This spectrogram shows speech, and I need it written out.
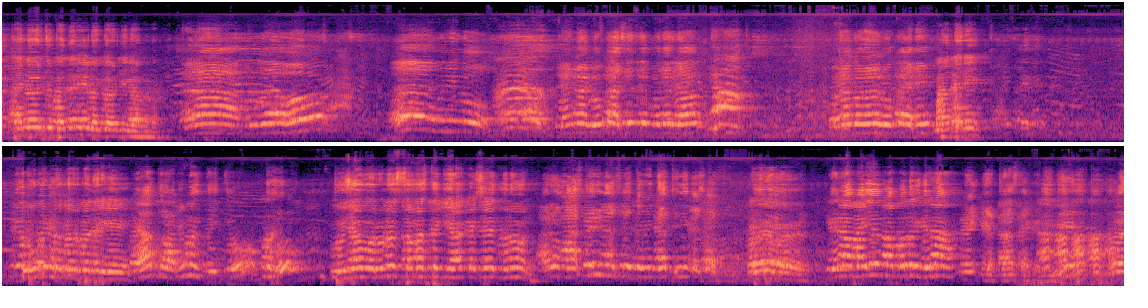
सांग खांद्यावरचे पदर हे डोक्यावरती घ्या मुलगा हो. ते म्हातारे पण डोक्यावर पदर घे. बया, तुला मी म्हणते की हो. तुझ्यावरूनच समजतं की ह्या कशा आहेत म्हणून. अरे मास्तरी नसले तर विद्यार्थिनी कशा असतील? बरोबर. घे ना पदर घे ना नाही, घेतला असता का? पण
